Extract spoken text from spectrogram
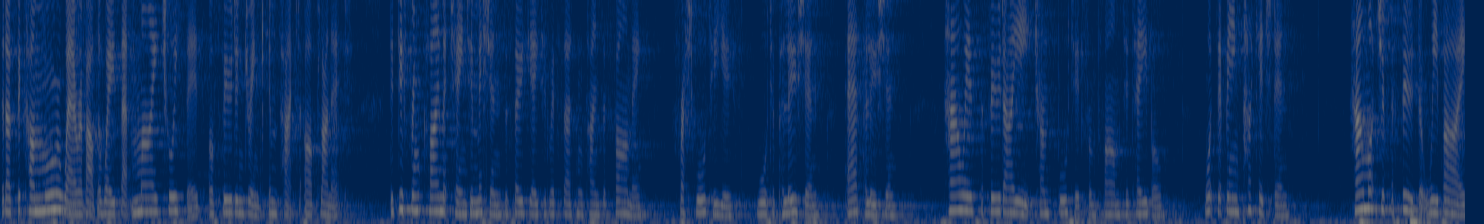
that I've become more aware about the ways that my choices of food and drink impact our planet, the different climate change emissions associated with certain kinds of farming, fresh water use, water pollution, air pollution. How is the food I eat transported from farm to table? What's it being packaged in? How much of the food that we buy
